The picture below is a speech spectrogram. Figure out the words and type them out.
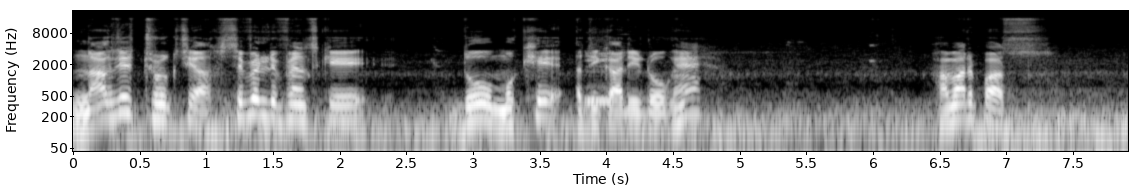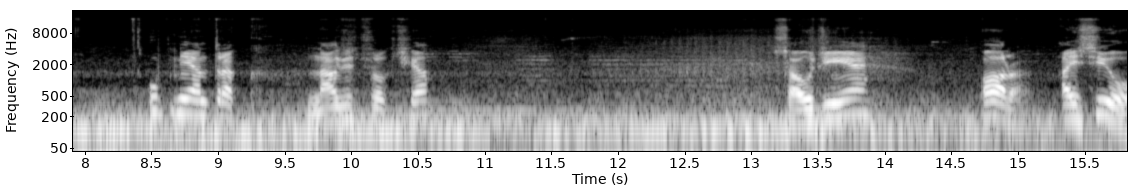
नागरिक सुरक्षा, सिविल डिफेंस के दो मुख्य अधिकारी लोग हैं। हमारे पास उप नियंत्रक नागरिक सुरक्षा साहू जी हैं और आईसीओ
